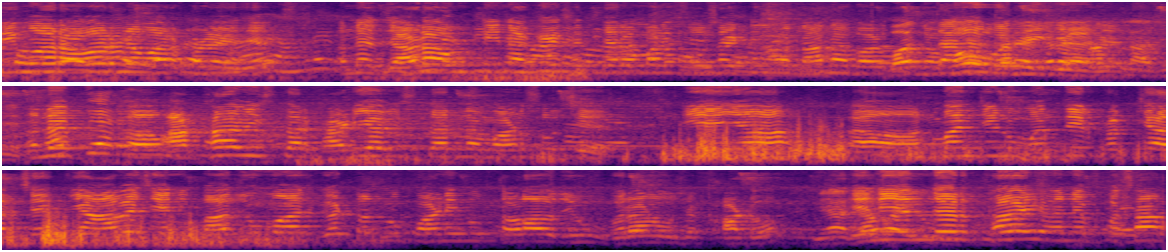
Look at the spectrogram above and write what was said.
બીમાર અવારનવાર પડે છે. અને ઝાડા ઉલટીના કેસ અત્યારે અમારી સોસાયટીમાં નાના બાળકો બહુ વધી ગયા છે. અને આખા વિસ્તાર ખાડિયા વિસ્તારના માણસો છે. એ અહીંયા હનુમાનજીનું મંદિર પ્રખ્યાત છે. ત્યાં આવે છે એની બાજુમાં જ ગટરનું પાણીનું તળાવ જેવું ભરાણું છે ખાડો. એની અંદર થઈ અને પસાર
